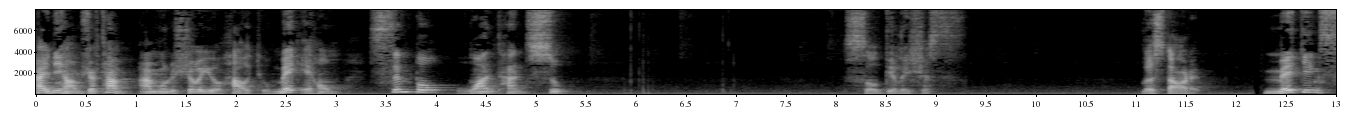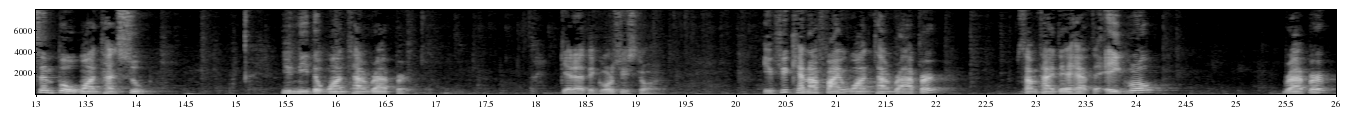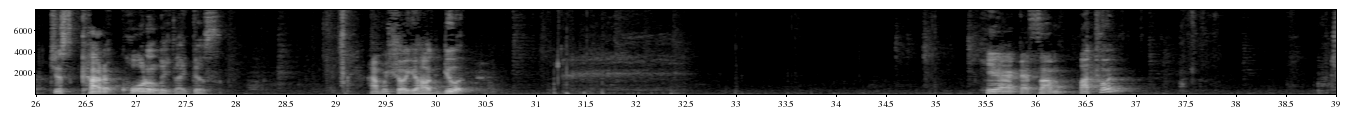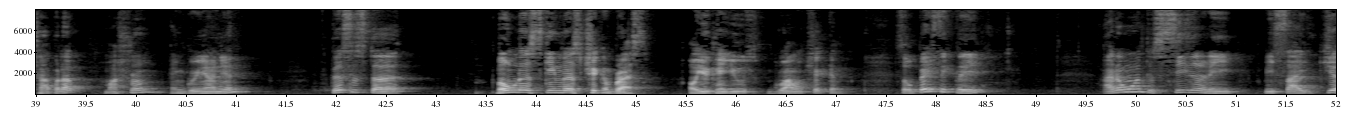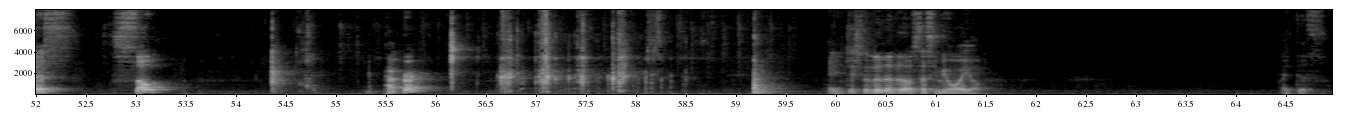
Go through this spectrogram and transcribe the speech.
Hi, 你好, I'm Chef Tom. I'm going to show you how to make a home simple wonton soup. So delicious. Let's start it. Making simple wonton soup. You need the wonton wrapper. Get at the grocery store. If you cannot find wonton wrapper, sometimes they have the egg roll wrapper. Just cut it quarterly like this. I'm going to show you how to do it. Here I got some bok choy. Chop it up, mushroom and green onion. This is the boneless, skinless chicken breast. Or you can use ground chicken. So basically, I don't want to season any besides just salt, pepper, and just a little bit of sesame oil. Like this.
